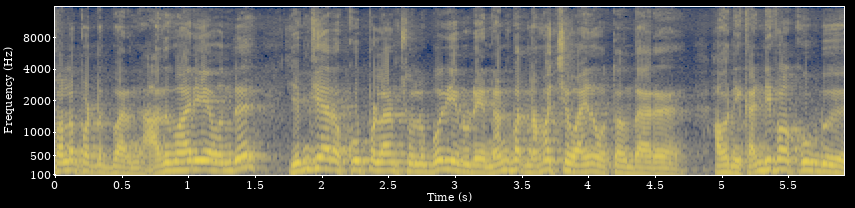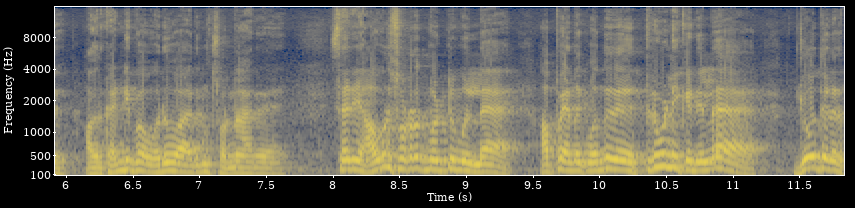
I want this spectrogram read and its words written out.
சொல்லப்பட்டது பாருங்கள் அது மாதிரியே வந்து எம்ஜிஆரை கூப்பிடலான்னு சொல்லும்போது என்னுடைய நண்பர் நமச்சிவாயன் ஒருத்தர் வந்தார். அவர் நீ கண்டிப்பாக கூப்பிடு. அவர் கண்டிப்பாக வருவாருன்னு சொன்னார். சரி அவர் சொல்கிறது மட்டும் இல்லை அப்போ எனக்கு வந்து திருவள்ளிக்கணியில் ஜோதிடர்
